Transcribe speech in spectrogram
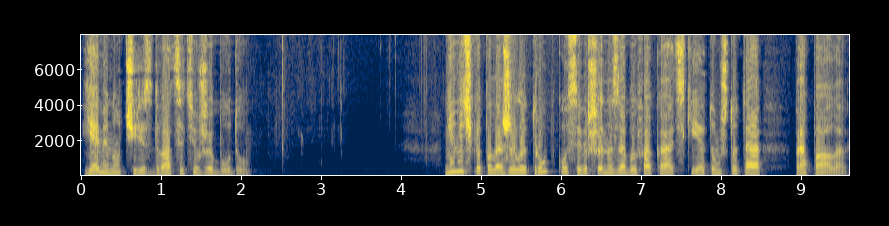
Я минут через двадцать уже буду. Ниночка положила трубку, совершенно забыв о Катьке и о том, что та пропала.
